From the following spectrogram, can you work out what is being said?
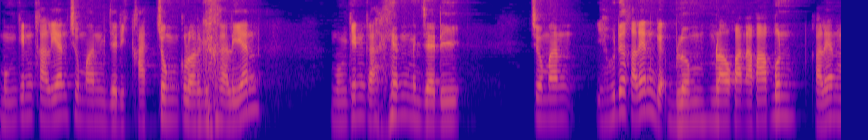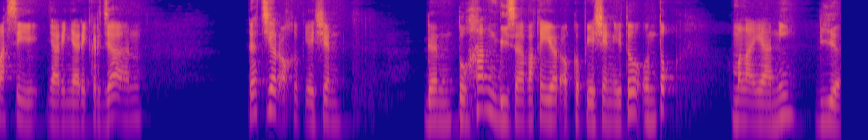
mungkin kalian cuma menjadi kacung keluarga kalian, mungkin kalian menjadi cuman ya udah kalian nggak belum melakukan apa pun kalian masih nyari-nyari kerjaan that's your occupation dan Tuhan bisa pakai your occupation itu untuk melayani dia.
